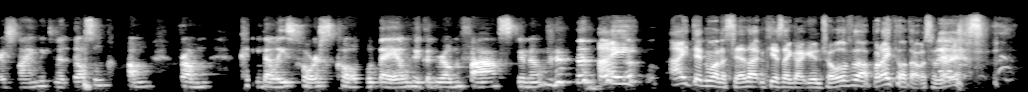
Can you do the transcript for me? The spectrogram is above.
Irish language, and it doesn't come from King Billy's horse called Bale, who could run fast, you know. I I didn't want to say that in case I got you in trouble for that, but I thought that was hilarious.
